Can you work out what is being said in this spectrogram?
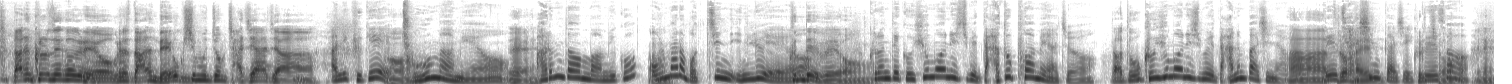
나는 그런 생각을 해요. 그래서 나는 내 욕심은 좀 자제하자. 아니 그게 어. 좋은 마음이에요. 네. 아름다운 마음이고 어. 얼마나 멋진 인류예요. 근데 왜요? 그런데 그 휴머니즘에 나도 포함해야죠. 나도? 그 휴머니즘에 나는 빠지냐고. 아, 내 들어가야지. 자신까지. 그렇죠. 그래서 네.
